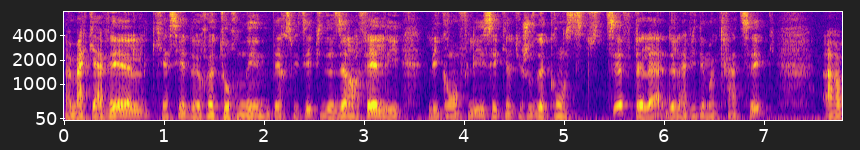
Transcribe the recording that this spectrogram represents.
un Machiavel qui essayait de retourner une perspective, puis de dire en fait, les, conflits, c'est quelque chose de constitutif de la vie démocratique. Euh,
